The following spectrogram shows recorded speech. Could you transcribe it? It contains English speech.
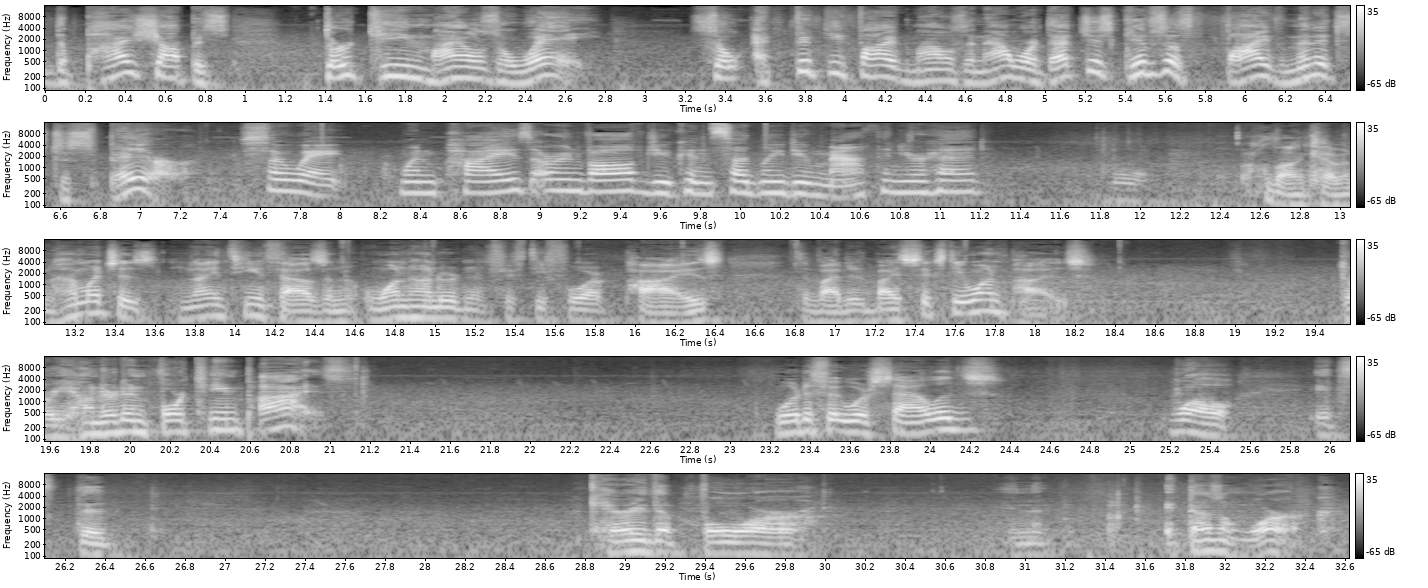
the pie shop is 13 miles away. So at 55 miles an hour, that just gives us five minutes to spare. So wait, when pies are involved, you can suddenly do math in your head? Hold on, Kevin. How much is 19,154 pies divided by 61 pies? 314 pies. What if it were salads? Well, it's the carry the four and it doesn't work.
